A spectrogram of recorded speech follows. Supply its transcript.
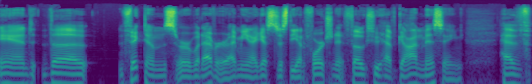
and the victims or whatever, I mean, I guess just the unfortunate folks who have gone missing have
